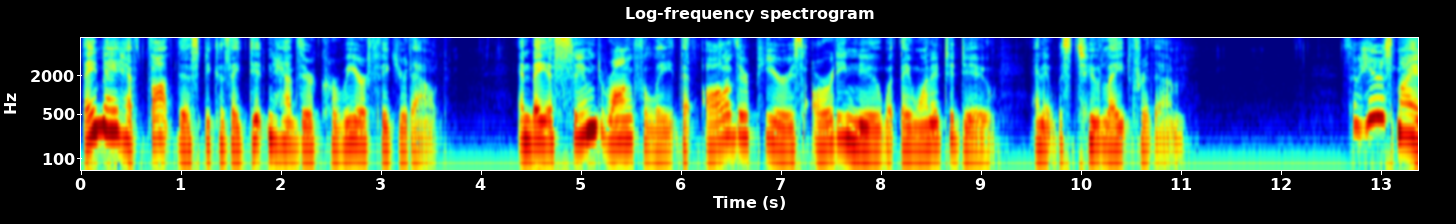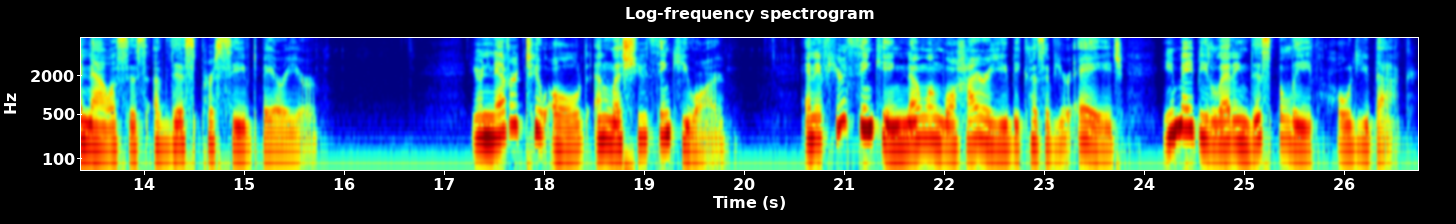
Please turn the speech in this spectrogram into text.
They may have thought this because they didn't have their career figured out. And they assumed wrongfully that all of their peers already knew what they wanted to do and it was too late for them. So here's my analysis of this perceived barrier. You're never too old unless you think you are. And if you're thinking no one will hire you because of your age, you may be letting this belief hold you back.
